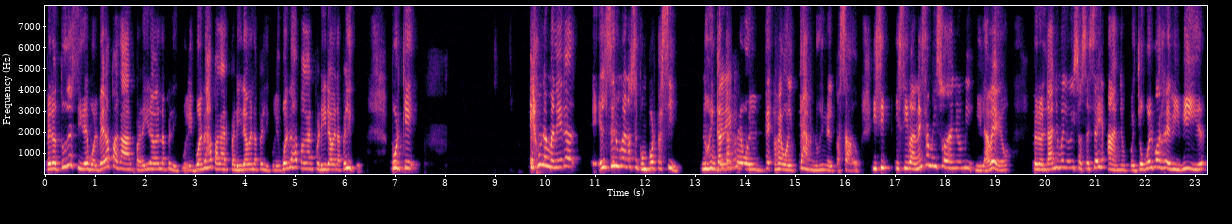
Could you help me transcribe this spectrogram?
pero tú decides volver a pagar para ir a ver la película y vuelves a pagar para ir a ver la película y vuelves a pagar para ir a ver la película. Porque es una manera, el ser humano se comporta así. Nos encanta revolcarnos en el pasado. Y si, y si Vanessa me hizo daño a mí y la veo, pero el daño me lo hizo hace seis años, pues yo vuelvo a revivir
